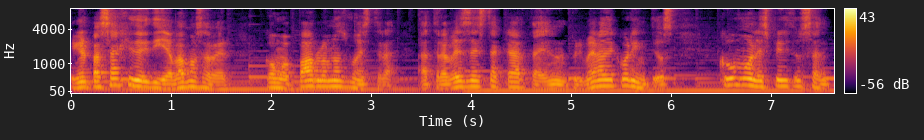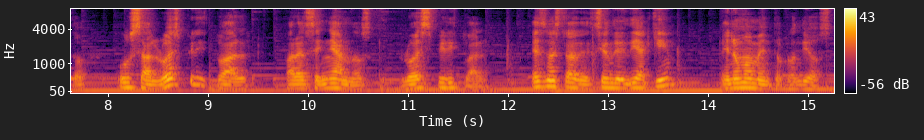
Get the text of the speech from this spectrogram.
En el pasaje de hoy día vamos a ver cómo Pablo nos muestra a través de esta carta en 1 de Corintios cómo el Espíritu Santo usa lo espiritual para enseñarnos lo espiritual. Es nuestra lección de hoy día aquí, en un momento con Dios.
